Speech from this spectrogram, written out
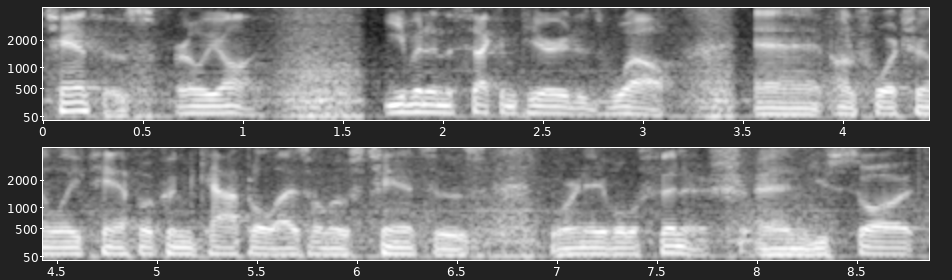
chances early on, even in the second period as well. And unfortunately, Tampa couldn't capitalize on those chances. They weren't able to finish. And you saw it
